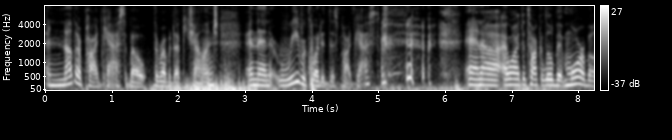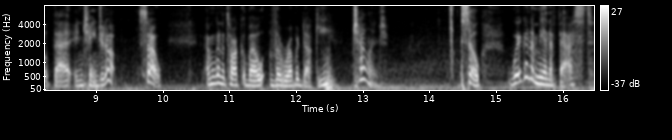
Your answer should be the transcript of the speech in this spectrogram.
another podcast about the Rubber Ducky Challenge, and then re recorded this podcast. and uh, I wanted to talk a little bit more about that and change it up. So, I'm going to talk about the Rubber Ducky Challenge. So, we're going to manifest.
